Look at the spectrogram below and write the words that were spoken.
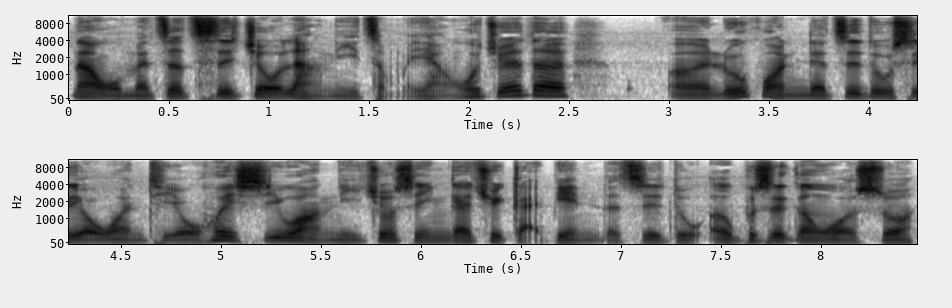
那我们这次就让你怎么样？我觉得呃，如果你的制度是有问题，我会希望你就是应该去改变你的制度，而不是跟我说，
